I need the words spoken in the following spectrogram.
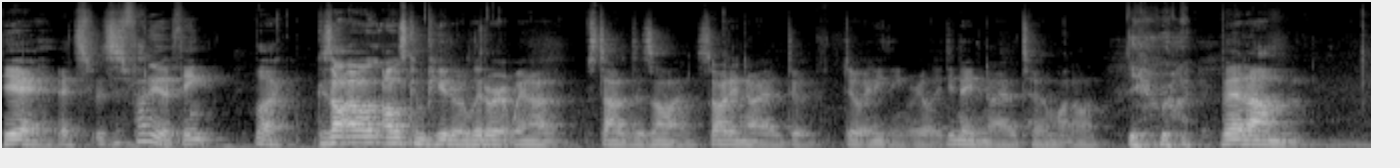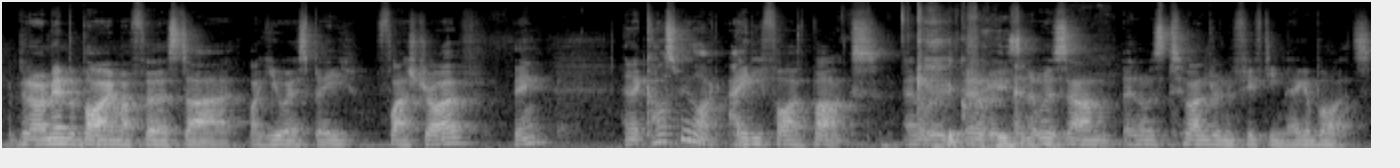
Yeah, it's it's just funny to think like because I, I was- computer illiterate when I started design, so I didn't know how to do do anything really. Didn't even know how to turn one on. Yeah, right. But um, but I remember buying my first uh, like USB flash drive thing, and it cost me like eighty five bucks, and it was and it, and it was um and it was two hundred and fifty megabytes.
